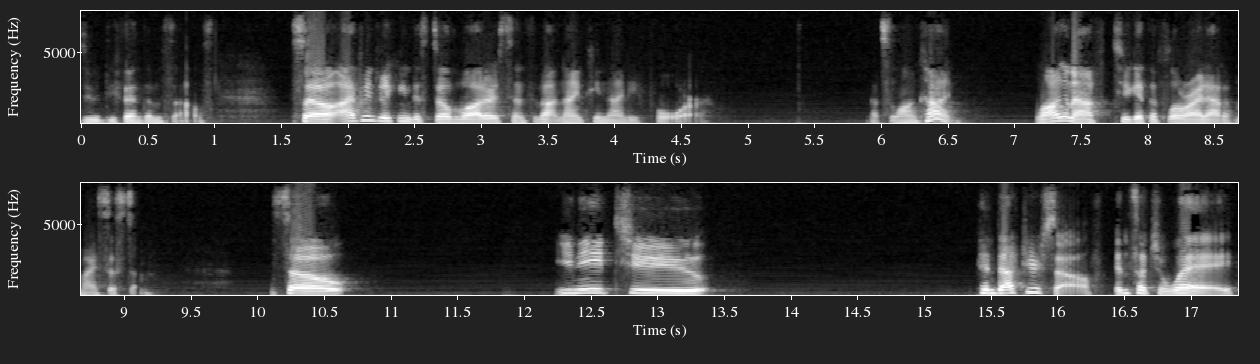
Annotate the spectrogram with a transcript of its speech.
do, defend themselves. So I've been drinking distilled water since about 1994. That's a long time, long enough to get the fluoride out of my system. So you need to conduct yourself in such a way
